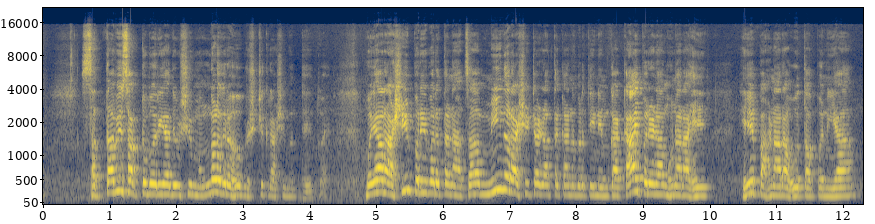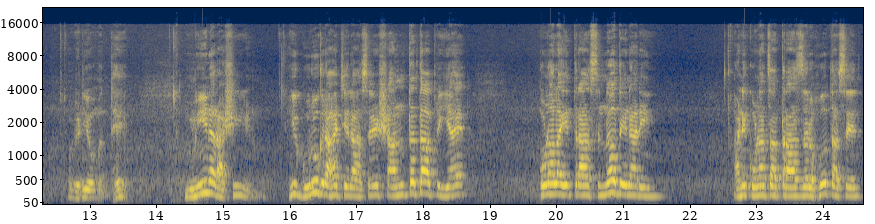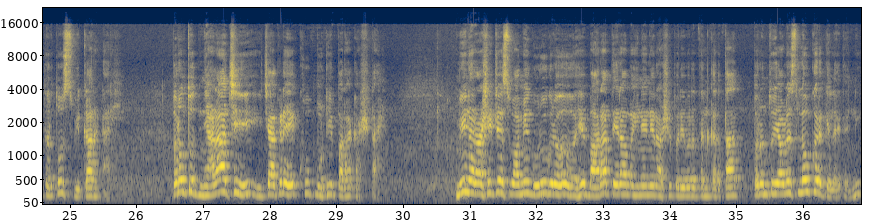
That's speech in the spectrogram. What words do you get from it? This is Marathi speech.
सत्तावीस ऑक्टोबर या दिवशी मंगळ ग्रह वृश्चिक राशीमध्ये येतो आहे मग या राशी परिवर्तनाचा मीन राशीच्या जातकांवरती नेमका काय परिणाम होणार आहे हे पाहणार आहोत आपण या व्हिडिओमध्ये. मीन राशी ही गुरुग्रहाची रास आहे शांतता प्रिय आहे. कोणालाही त्रास न देणारी आणि कोणाचा त्रास जर होत असेल तर तो स्वीकारणारी. परंतु ज्ञानाची हिच्याकडे खूप मोठी पराकाष्ठा आहे. मीन राशीचे स्वामी गुरुग्रह हे बारा तेरा महिन्याने राशी परिवर्तन करतात परंतु यावेळेस लवकर केलं आहे त्यांनी.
